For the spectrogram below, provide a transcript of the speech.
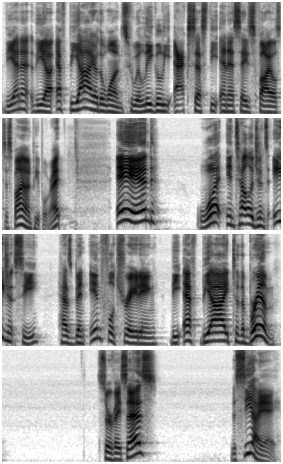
The, N- the uh, FBI are the ones who illegally access the NSA's files to spy on people, right? And what intelligence agency has been infiltrating the FBI to the brim? Survey says the CIA.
